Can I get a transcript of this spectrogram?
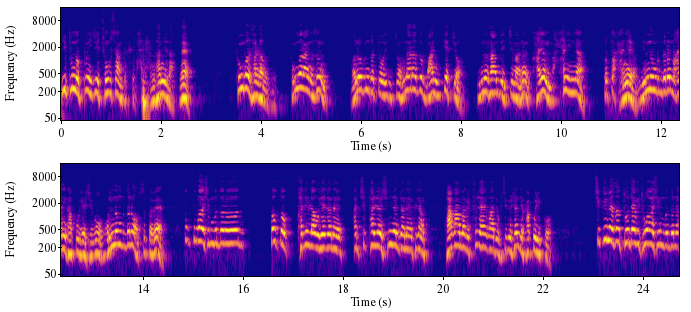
이쁜 것 뿐이지 중국 사람들 그렇게 많이 안 삽니다. 왜? 좋은 걸 살라고 지 좋은 거라는 것은 어느 분도 또 있지만 우리나라도 많이 있겠죠. 있는 사람도 있지만은 과연 많이 있냐? 그것도 아니에요. 있는 분들은 많이 갖고 계시고 없는 분들은 없을 거예요. 왜? 똑똑하신 분들은 똑똑 가지려고 예전에 한 7, 8년, 10년 전에 그냥 과감하게 투자해가지고 지금 현재 갖고 있고 지금에서 도자기 좋아하시는 분들은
